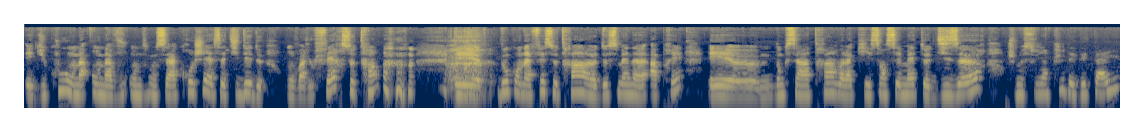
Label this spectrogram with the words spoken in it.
et du coup, on a on a on, on s'est accroché à cette idée de on va le faire ce train. et donc on a fait ce train deux semaines après. Et donc c'est un train voilà qui est censé mettre 10 heures. Je me souviens plus des détails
